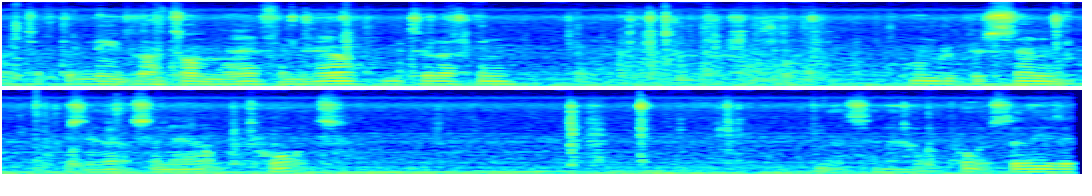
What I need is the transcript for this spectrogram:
Might have to leave that on there for now until I can 100% see that's an output. That's an output, so these are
